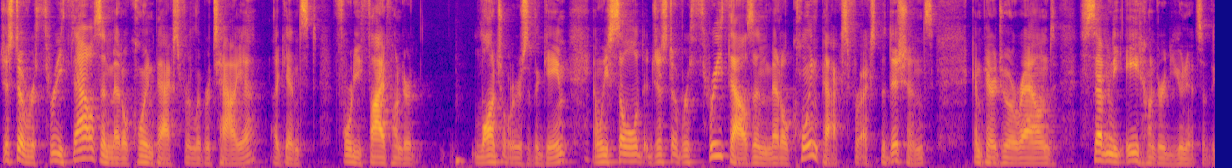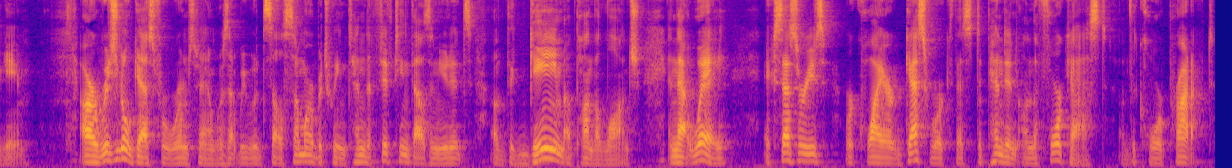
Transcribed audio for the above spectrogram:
just over 3,000 metal coin packs for Libertalia against 4,500 launch orders of the game, and we sold just over 3,000 metal coin packs for Expeditions compared to around 7,800 units of the game. Our original guess for Wyrmspan was that we would sell somewhere between 10 to 15,000 units of the game upon the launch, and that way, Accessories require guesswork that's dependent on the forecast of the core product.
